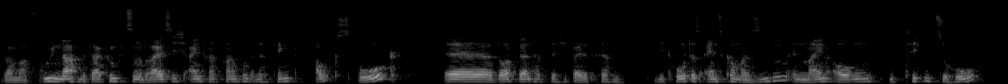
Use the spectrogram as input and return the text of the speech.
sagen wir mal, frühen Nachmittag, 15.30 Uhr. Eintracht Frankfurt empfängt Augsburg. Äh, dort werden tatsächlich beide treffen. Die Quote ist 1,7, in meinen Augen ein Ticken zu hoch.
